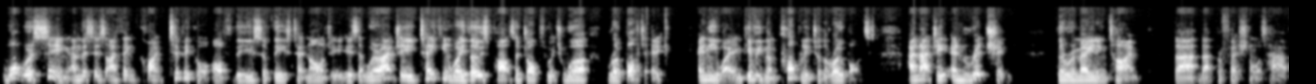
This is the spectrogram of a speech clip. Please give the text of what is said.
What we're seeing, and this is, I think, quite typical of the use of these technology, is that we're actually taking away those parts of jobs which were robotic anyway and giving them properly to the robots and actually enriching the remaining time. that that professionals have.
